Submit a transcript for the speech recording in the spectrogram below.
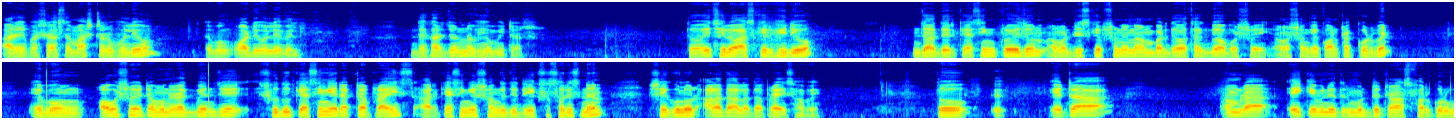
আর এই পাশে আছে মাস্টার ভলিউম এবং অডিও লেভেল দেখার জন্য ভিউ মিটার তো এই ছিল আজকের ভিডিও যাদের ক্যাশিং প্রয়োজন, আমার ডিসক্রিপশনে নাম্বার দেওয়া থাকবে, অবশ্যই আমার সঙ্গে কন্ট্যাক্ট করবেন। এবং অবশ্যই এটা মনে রাখবেন যে শুধু ক্যাশিংয়ের একটা প্রাইস আর ক্যাশিংয়ের সঙ্গে যদি অ্যাক্সেসরিজ নেন, সেগুলোর আলাদা আলাদা প্রাইস হবে। তো এটা আমরা এই ক্যাবিনেটের মধ্যে ট্রান্সফার করব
